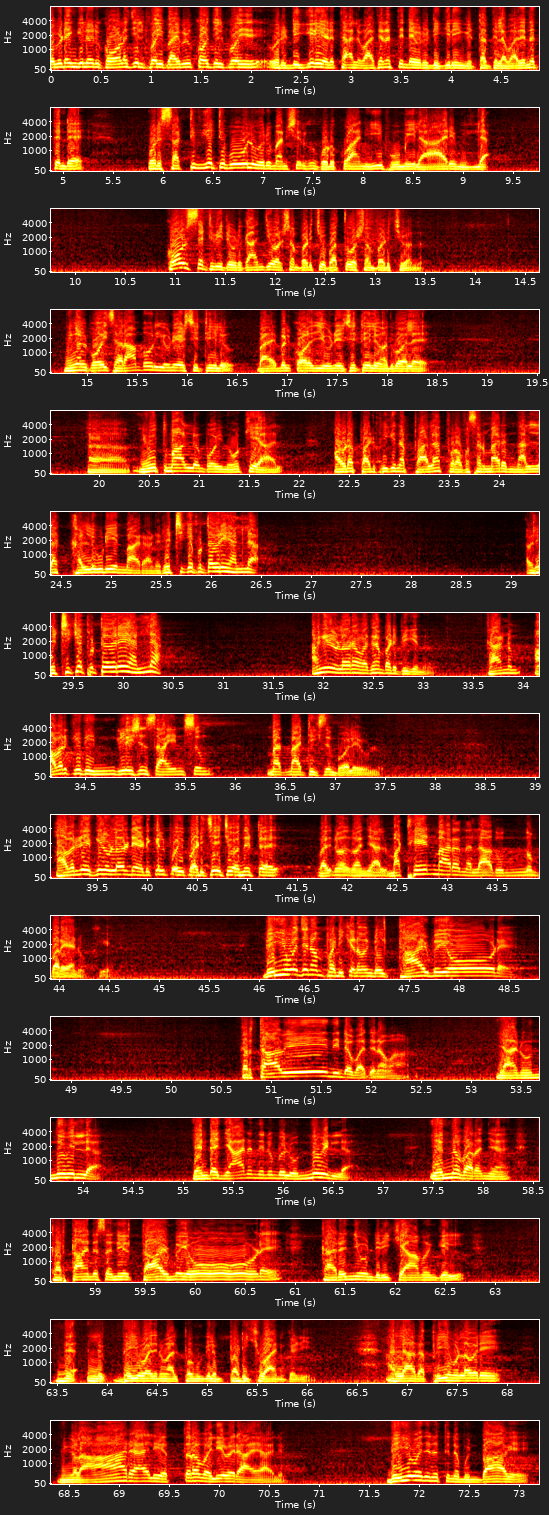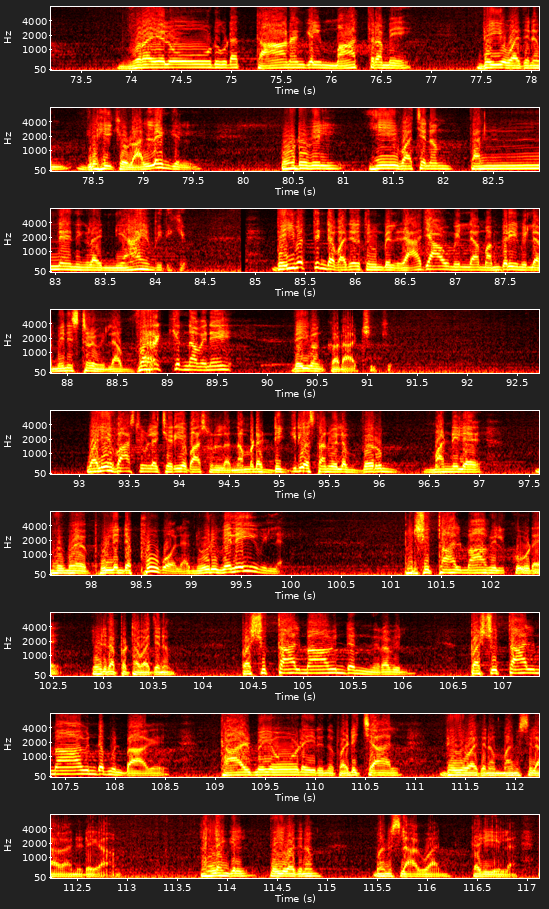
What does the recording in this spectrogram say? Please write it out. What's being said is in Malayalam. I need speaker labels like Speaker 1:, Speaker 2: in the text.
Speaker 1: എവിടെയെങ്കിലും ഒരു കോളേജിൽ പോയി ബൈബിൾ കോളേജിൽ പോയി ഒരു ഡിഗ്രി എടുത്താൽ വചനത്തിന്റെ ഒരു ഡിഗ്രിയും കിട്ടത്തില്ല. വചനത്തിന്റെ ഒരു സർട്ടിഫിക്കറ്റ് പോലും ഒരു മനുഷ്യർക്ക് കൊടുക്കുവാൻ ഈ ഭൂമിയിൽ ആരുമില്ല. കോഴ്സ് സർട്ടിഫിക്കറ്റ് കൊടുക്കുക. അഞ്ച് വർഷം പഠിച്ചു പത്ത് വർഷം പഠിച്ചു എന്ന്. നിങ്ങൾ പോയി സെറാംപൂർ യൂണിവേഴ്സിറ്റിയിലും ബൈബിൾ കോളേജ് യൂണിവേഴ്സിറ്റിയിലും അതുപോലെ യൂത്ത് മാളിലും പോയി നോക്കിയാൽ അവിടെ പഠിപ്പിക്കുന്ന പല പ്രൊഫസർമാരും നല്ല കള്ളുകുടിയന്മാരാണ്. രക്ഷിക്കപ്പെട്ടവരെ അല്ല. രക്ഷിക്കപ്പെട്ടവരെ അല്ല. അങ്ങനെയുള്ളവരെ വചനം പഠിപ്പിക്കുന്നത്. കാരണം അവർക്കിത് ഇംഗ്ലീഷും സയൻസും മാത്തമാറ്റിക്സും പോലെയുള്ളൂ അവരുടെയൊക്കെയുള്ളവരുടെ അടുക്കൽ പോയി പഠിച്ചേച്ച് വന്നിട്ട് വചനം എന്ന് പറഞ്ഞാൽ മഠേന്മാരെന്നല്ലാതെ ഒന്നും പറയാൻ ഒക്കുകയില്ല. ദൈവവചനം പഠിക്കണമെങ്കിൽ താഴ്മയോടെ കർത്താവേ നിന്റെ വചനമാണ്. ഞാനൊന്നുമില്ല. എന്റെ ജ്ഞാനം നിന്നുമ്പിൽ ഒന്നുമില്ല. എന്ന് പറഞ്ഞ് കർത്താവിന്റെ സന്നിധിയിൽ താഴ്മയോടെ കരഞ്ഞുകൊണ്ടിരിക്കാമെങ്കിൽ ദൈവചനം അല്പമെങ്കിലും പഠിക്കുവാൻ കഴിയും. അല്ലാതെ പ്രിയമുള്ളവരെ നിങ്ങൾ ആരായാലും എത്ര വലിയവരായാലും ദൈവവചനത്തിന് മുൻപാകെ വിറയലോടുകൂടെ താണെങ്കിൽ മാത്രമേ ദൈവവചനം ഗ്രഹിക്കുള്ളൂ അല്ലെങ്കിൽ ഒടുവിൽ ഈ വചനം തന്നെ നിങ്ങളെ ന്യായം വിധിക്കും. ദൈവത്തിന്റെ വചനത്തിന് മുമ്പിൽ രാജാവുമില്ല മന്ത്രിയുമില്ല മിനിസ്റ്ററുമില്ല വിറയ്ക്കുന്നവനെ ദൈവം കടാക്ഷിക്കും. വലിയ ഭാഷയുള്ള ചെറിയ ഭാഷയുള്ള നമ്മുടെ ഡിഗ്രി സ്ഥാനമില്ല വെറും മണ്ണിലെ പുല്ലിന്റെ പൂ പോലെ ഒരു വിലയുമില്ല. പരിശുദ്ധാത്മാവിൽ കൂടെ എഴുതപ്പെട്ട വചനം പശുത്താത്മാവിന്റെ നിറവിൽ പശുത്താത്മാവിന്റെ മുൻപാകെ താഴ്മയോടെ ഇരുന്ന് പഠിച്ചാൽ ദൈവവചനം മനസ്സിലാകാനിടയാകും. അല്ലെങ്കിൽ ദൈവവചനം മനസ്സിലാകുവാൻ കഴിയില്ല.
